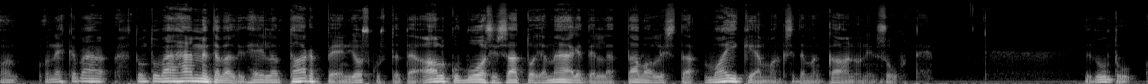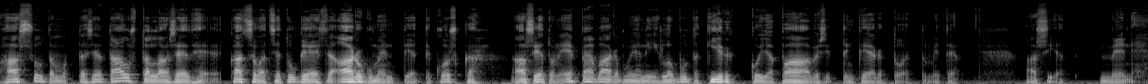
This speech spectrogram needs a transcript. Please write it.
on, on ehkä vähän, tuntuu vähän hämmentävältä, että heillä on tarpeen joskus tätä alkuvuosisatoja määritellä tavallista vaikeammaksi tämän kaanonin suhteen. Se tuntuu hassulta, mutta siellä taustalla on se, että he katsovat, että se tukee sitä argumenttia, että koska asiat on epävarmoja, niin lopulta kirkko ja paavi sitten kertoo, että miten asiat menee.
